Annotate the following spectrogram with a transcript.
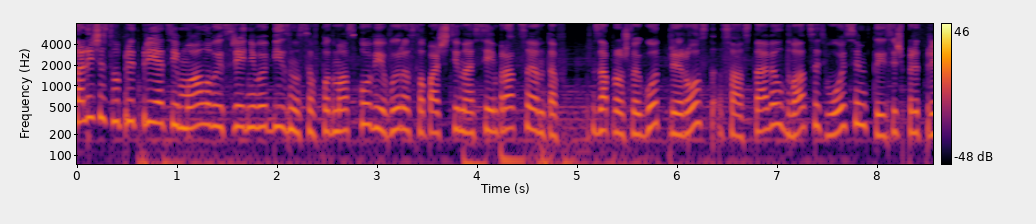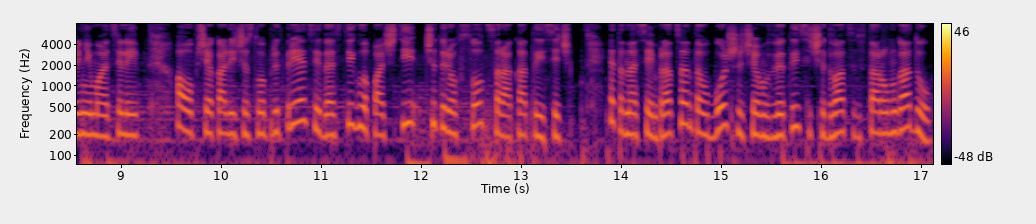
Количество предприятий малого и среднего бизнеса в Подмосковье выросло почти на 7%. За прошлый год прирост составил 28 тысяч предпринимателей, а общее количество предприятий достигло почти 440 тысяч. Это на 7% больше, чем в 2022 году.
